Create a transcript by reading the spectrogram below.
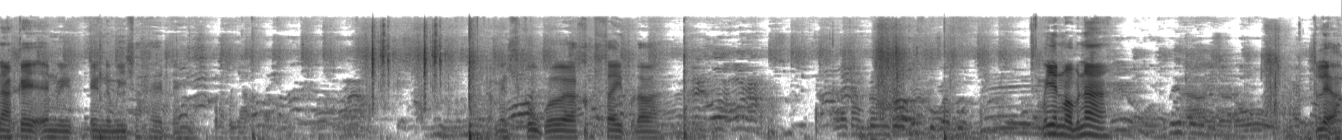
Nah, kayak enemy, enemy side này. Đã men scoop ở side của đâu. Mấy anh mà bữa nào? Lẹ à?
